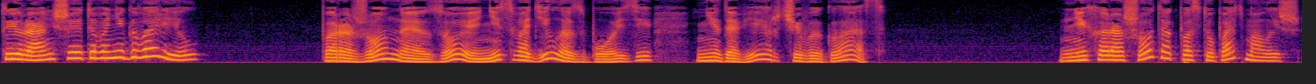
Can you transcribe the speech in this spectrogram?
«Ты раньше этого не говорил». Пораженная Зоя не сводила с Бойзи недоверчивых глаз. «Нехорошо так поступать, малыш.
